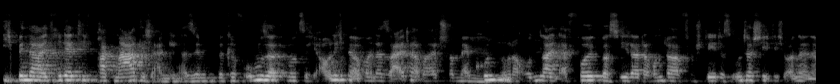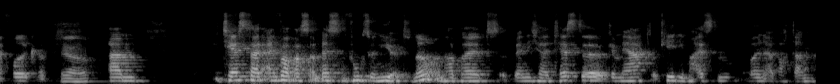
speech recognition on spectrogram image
ich bin da halt relativ pragmatisch angehen. Also den Begriff Umsatz nutze ich auch nicht mehr auf meiner Seite, aber halt schon mehr mhm. Kunden- oder Online-Erfolg, was jeder darunter versteht, ist unterschiedlich Online-Erfolg. Ne? Ja. Ähm, ich teste halt einfach, was am besten funktioniert. Ne? Und habe halt, wenn ich halt teste, gemerkt, okay, die meisten wollen einfach dann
